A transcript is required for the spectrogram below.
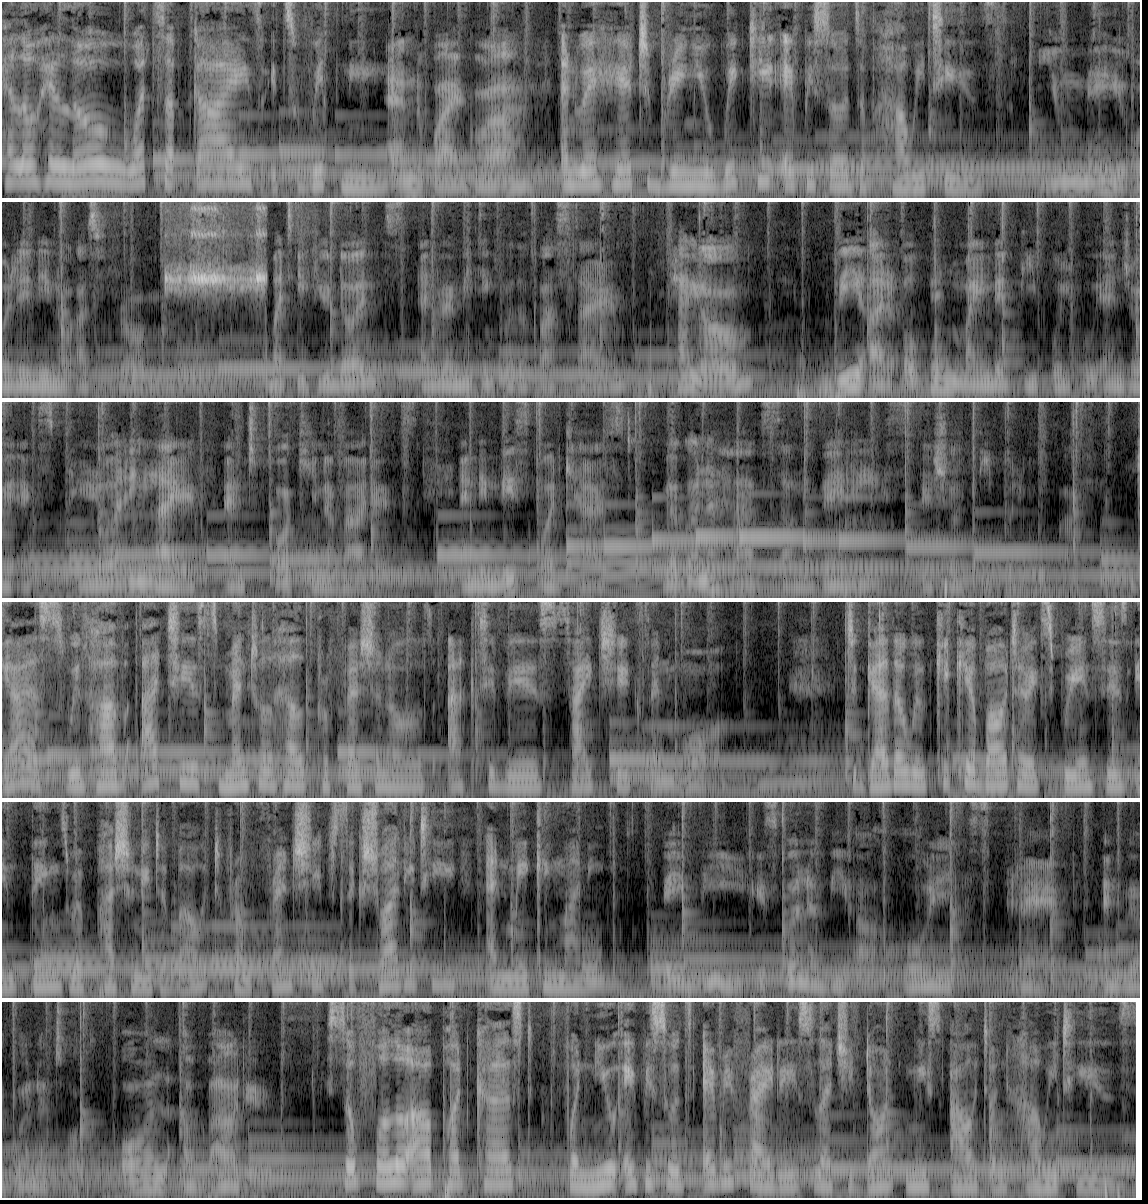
Hello, hello. What's up, guys? It's Whitney, and Waigwa. and we're here to bring you weekly episodes of How It Is. You may already know us from, but if you don't and we're meeting for the first time, hello. We are open minded people who enjoy exploring life and talking about it. And in this podcast, we're gonna have some very special people Yes, we'll have artists, mental health professionals, activists, psychics, and more. Together, we'll kick you about our experiences in things we're passionate about, from friendship, sexuality, and making money. Baby, it's gonna be a whole spread, and we're gonna talk all about it. So, follow our podcast for new episodes every Friday so that you don't miss out on how it is.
